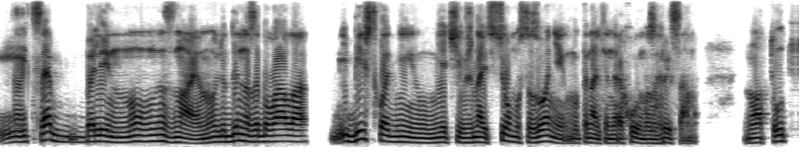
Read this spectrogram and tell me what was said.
І так. це, блін, ну не знаю. Ну, людина забивала і більш складні м'ячі вже навіть в цьому сезоні. Ми пенальті не рахуємо з гри саме. Ну а тут,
